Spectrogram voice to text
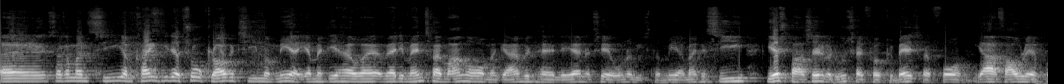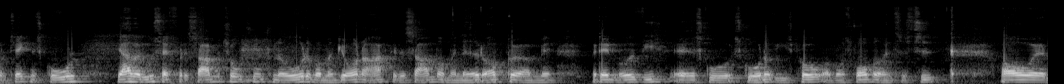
Øh, så kan man sige, omkring de der to klokketimer mere, jamen det har jo været i mantra i mange år, man gerne vil have lærerne til at undervise noget mere. Man kan sige, Jesper har selv været udsat for gymnasiereform. Jeg er faglærer på en teknisk skole. Jeg har været udsat for det samme i 2008, hvor man gjorde nøjagtigt det samme, hvor man lavede et opgør med, med den måde, vi øh, skulle, skulle undervise på, og vores forberedelsestid. Og øh,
